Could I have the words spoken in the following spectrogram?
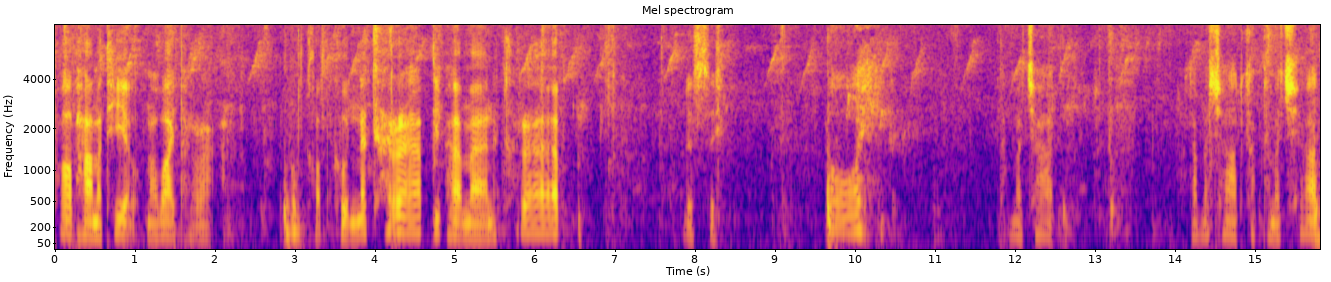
พ่อพามาเที่ยวมาไหว้พระ ขอบคุณนะครับที่พามานะครับดูสิ โอ้ย รรมชาติ ธรรมชาติครับธรรมชาติ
